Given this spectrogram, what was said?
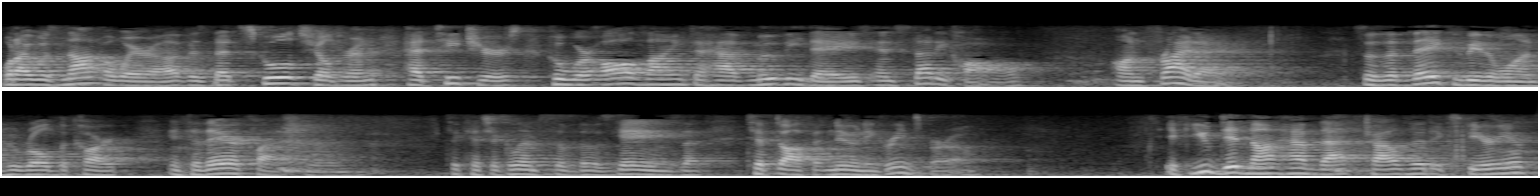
What I was not aware of is that school children had teachers who were all vying to have movie days in study hall on Friday so that they could be the one who rolled the cart into their classroom to catch a glimpse of those games that tipped off at noon in Greensboro. If you did not have that childhood experience,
